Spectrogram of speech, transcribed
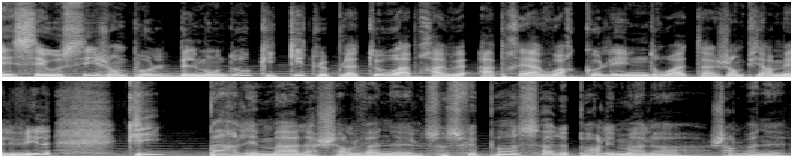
Et c'est aussi Jean-Paul Belmondo qui quitte le plateau après, avoir collé une droite à Jean-Pierre Melville, qui parlait mal à Charles Vanel. Ça se fait pas ça de parler mal à Charles Vanel?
